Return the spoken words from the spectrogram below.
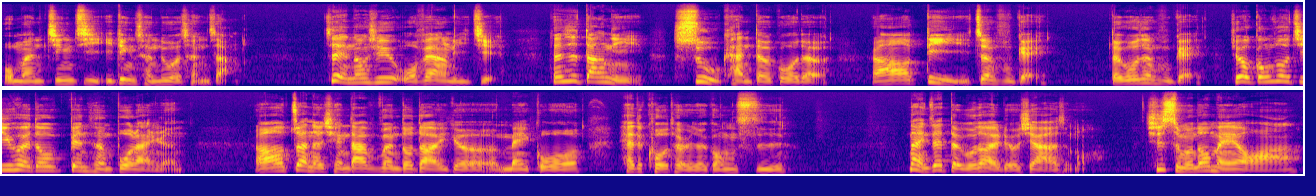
我们经济一定程度的成长。这点东西我非常理解。但是当你树砍德国的，然后地政府给德国政府给，结果工作机会都变成波兰人，然后赚的钱大部分都到一个美国 headquarter 的公司，那你在德国到底留下了什么？其实什么都没有啊。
